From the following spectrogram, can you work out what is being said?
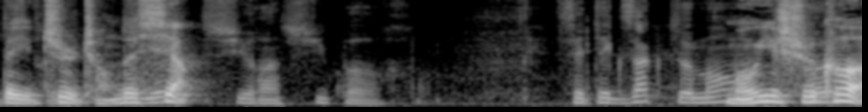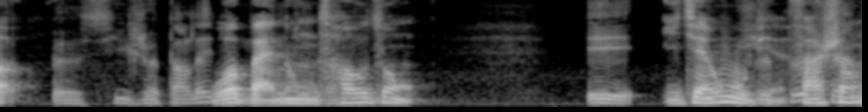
被制成的像。某一时刻，我摆弄操纵一件物品发生，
